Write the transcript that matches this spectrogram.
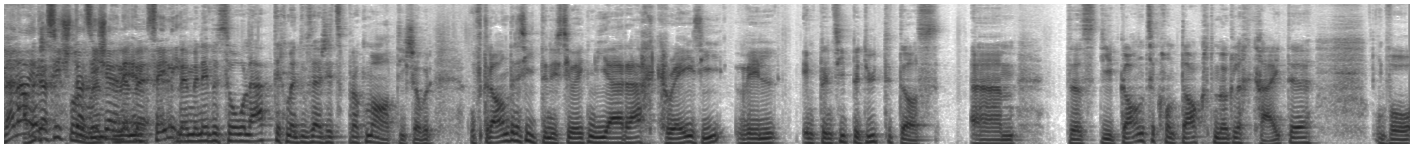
Nein, nein, aber das ist, das ist eine wenn Empfehlung. Wenn man eben so lebt, ich meine, du sagst jetzt pragmatisch, aber auf der anderen Seite ist es ja irgendwie auch recht crazy, weil im Prinzip bedeutet das, ähm, dass die ganzen Kontaktmöglichkeiten, die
